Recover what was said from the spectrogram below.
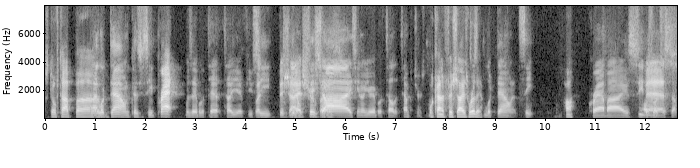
Stovetop. Uh, And I look down because you see Pratt was able to te- tell you if you But see Fish you eyes, shrimp fish eyes. eyes, you know, you're able to tell the temperatures. What kind of fish eyes were Just they? Look down and see. Huh. Crab eyes, Sea all sorts of bass. stuff.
